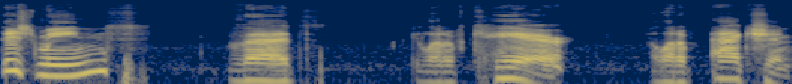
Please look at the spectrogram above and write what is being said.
This means that a lot of care, a lot of action,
